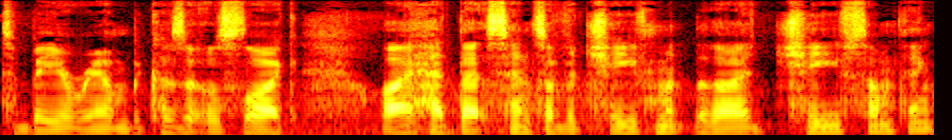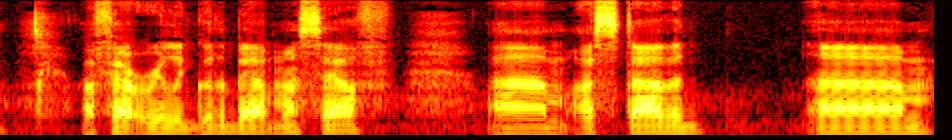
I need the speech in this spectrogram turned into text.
to be around because it was like I had that sense of achievement that I achieved something. I felt really good about myself. Um, I started um,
